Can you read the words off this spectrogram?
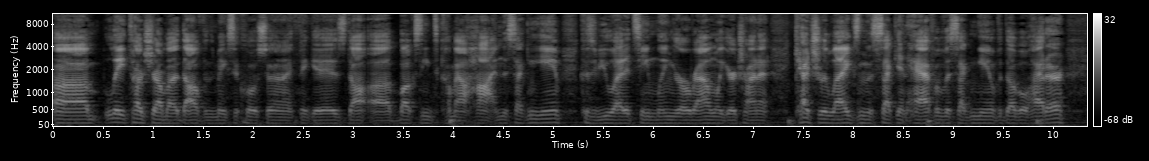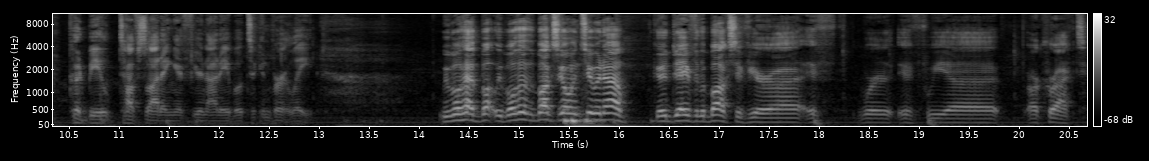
Um, late touchdown by the Dolphins makes it closer than I think it is. Uh, Bucks need to come out hot in the second game because if you let a team linger around while you're trying to catch your legs in the second half of a second game of a doubleheader, could be tough sledding if you're not able to convert late. We both have we both have the Bucks going two and zero. Good day for the Bucks if you're uh, if we're if we uh, are correct.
